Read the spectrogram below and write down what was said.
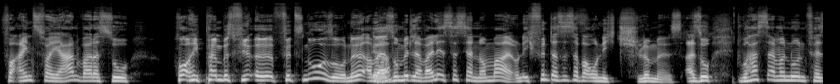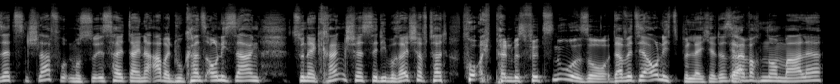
vor ein, zwei Jahren war das so, oh, ich penne bis vier, äh, 14 Uhr so, ne? Aber Ja. so mittlerweile ist das ja normal. Und ich finde, das ist aber auch nichts Schlimmes. Also du hast einfach nur einen versetzten Schlafrhythmus, so ist halt deine Arbeit. Du kannst auch nicht sagen, zu einer Krankenschwester, die Bereitschaft hat, oh, ich penne bis 14 Uhr so. Da wird ja auch nichts belächelt. Das ist Ja. einfach ein normaler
